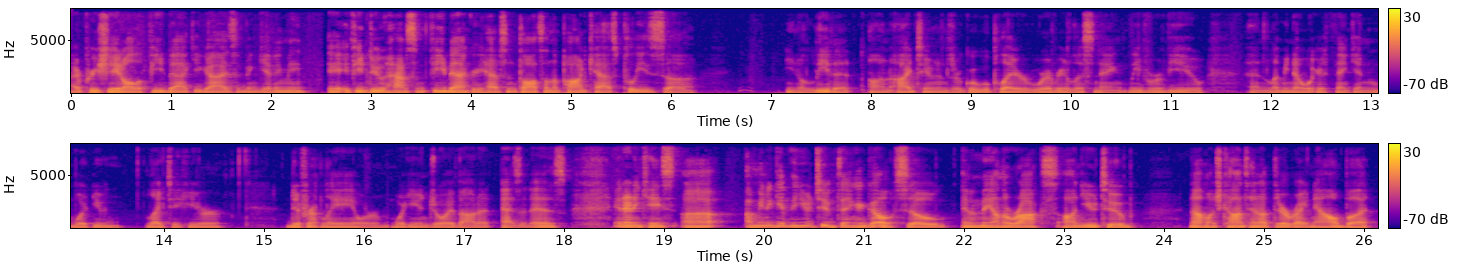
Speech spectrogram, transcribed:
I appreciate all the feedback you guys have been giving me. If you do have some feedback or you have some thoughts on the podcast, please, uh, you know, leave it on iTunes or Google Play or wherever you're listening. Leave a review and let me know what you're thinking, what you'd like to hear differently, or what you enjoy about it as it is. In any case, uh, I'm going to give the YouTube thing a go. So, MMA on the Rocks on YouTube. Not much content up there right now, but,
